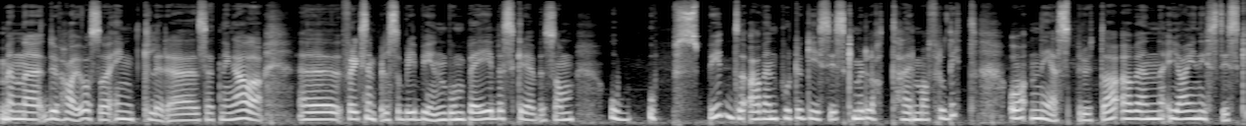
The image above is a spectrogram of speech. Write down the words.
Men uh, du har jo også enklere setninger. Da. Uh, for eksempel så blir byen Bombay beskrevet som oppspydd av en portugisisk mulatt-hermafroditt og nedspruta av en jainistisk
